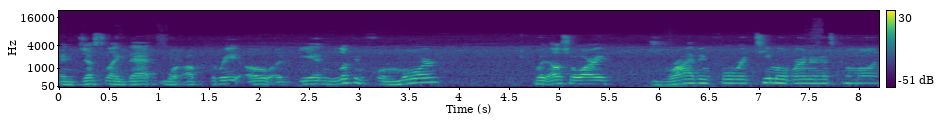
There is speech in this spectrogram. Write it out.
And just like that, we're up 3-0 again. Looking for more with El Shaarawy driving forward. Timo Werner has come on.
